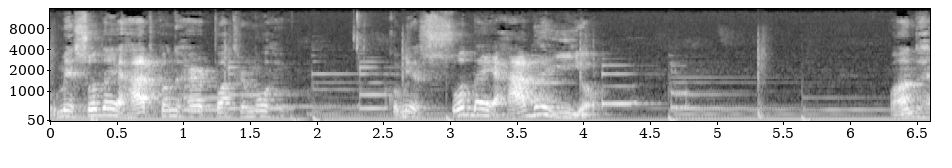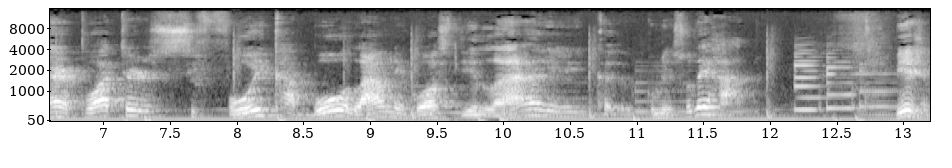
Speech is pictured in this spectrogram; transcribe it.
Começou a dar errado quando Harry Potter morreu. Começou a dar errado aí, ó. Quando Harry Potter se foi, acabou lá o negócio dele lá, começou a dar errado. Veja,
